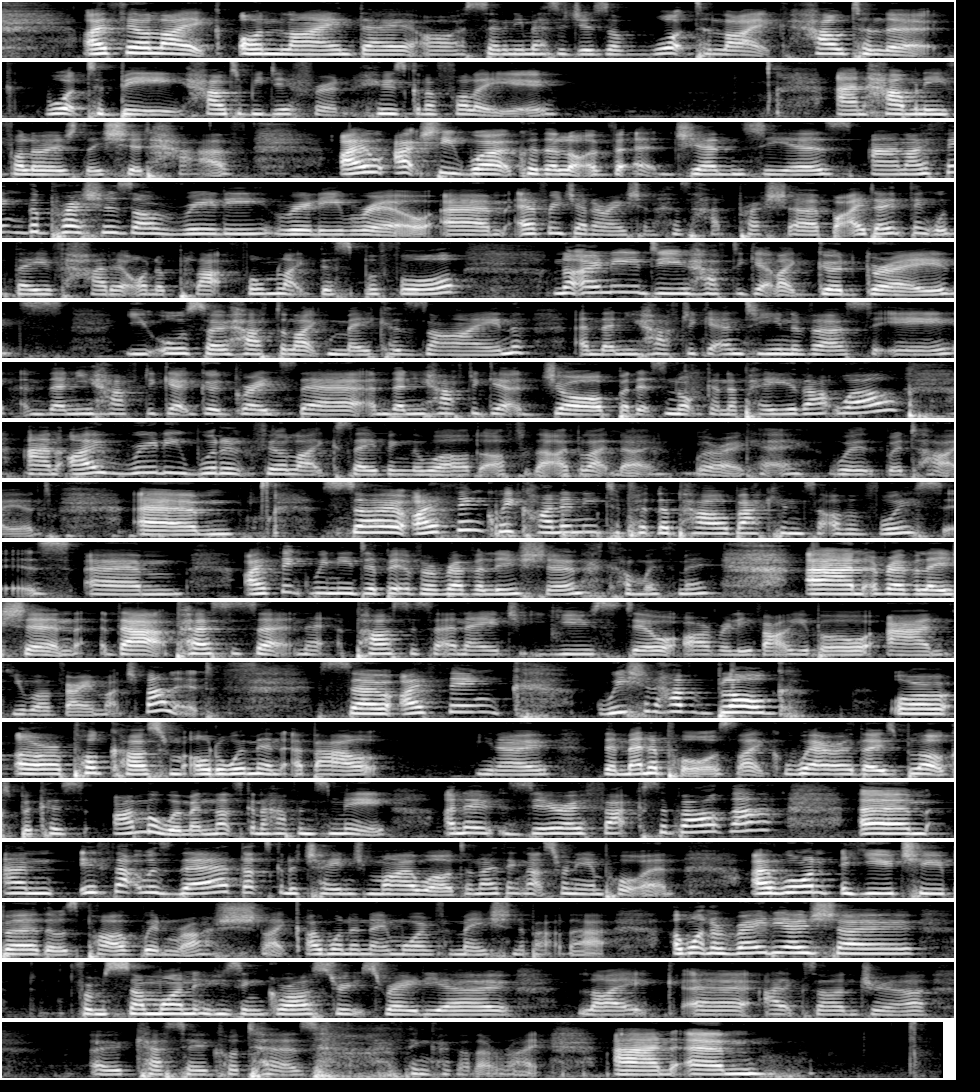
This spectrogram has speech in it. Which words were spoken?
I feel like online there are so many messages of what to like, how to look, what to be, how to be different, who's going to follow you, and how many followers they should have. I actually work with a lot of uh, Gen Zers, and I think the pressures are really, really real. Um, every generation has had pressure, but I don't think they've had it on a platform like this before. Not only do you have to get like good grades, you also have to like make a Zine and then you have to get into university and then you have to get good grades there and then you have to get a job but it's not going to pay you that well. And i really wouldn't feel like saving the world after that. I'd be like no we're okay. We're, we're tired. Um, so i think we kind of need to put the power back into other voices. Um, i think we need a bit of a revolution come with me and a revelation that past a certain, past a certain age you still are really valuable and you are very much valid so I think we should have a blog or, or a podcast from older women about you know, the menopause. Like, where are those blogs? Because I'm a woman, that's going to happen to me. I know zero facts about that. Um, and if that was there, that's going to change my world. And I think that's really important. I want a YouTuber that was part of Windrush. Like, I want to know more information about that. I want a radio show from someone who's in grassroots radio, like uh, Alexandria Ocasio Cortez. I think I got that right. And um,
